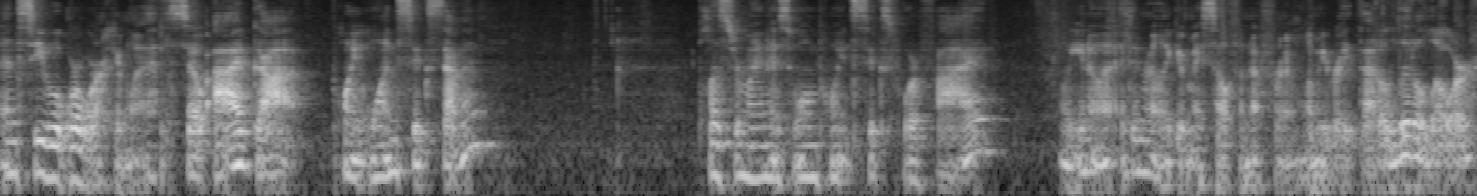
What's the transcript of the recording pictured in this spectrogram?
and see what we're working with. So I've got 0.167 plus or minus 1.645. Well, you know what? I didn't really give myself enough room. Let me write that a little lower.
